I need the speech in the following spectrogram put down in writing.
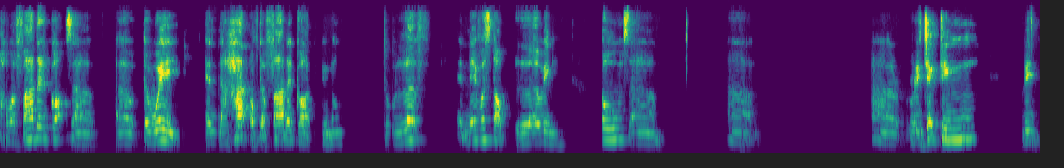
our Father God's uh, uh, the way and the heart of the Father God, you know, to love and never stop loving those um, uh, uh, rejecting re,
